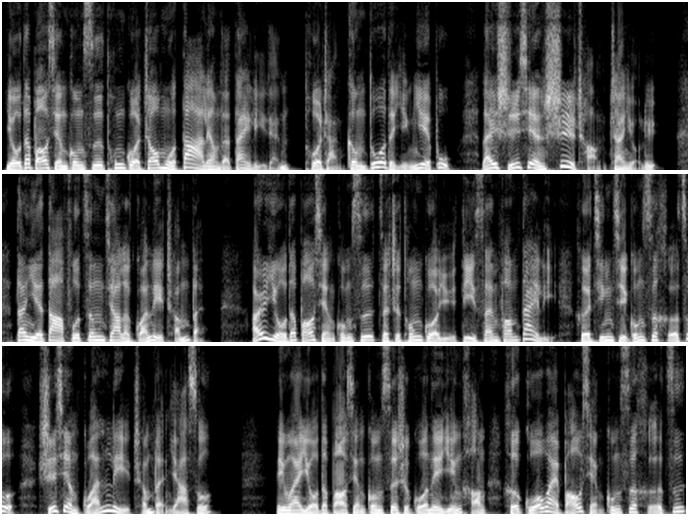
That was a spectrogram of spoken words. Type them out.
有的保险公司通过招募大量的代理人，拓展更多的营业部，来实现市场占有率，但也大幅增加了管理成本。而有的保险公司则是通过与第三方代理和经纪公司合作，实现管理成本压缩。另外，有的保险公司是国内银行和国外保险公司合资，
